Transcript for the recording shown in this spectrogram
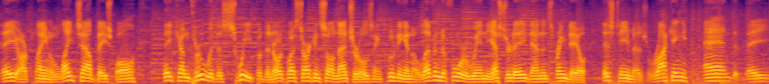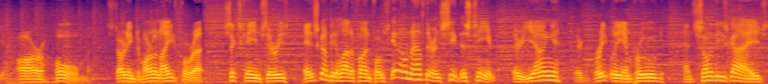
They are playing lights out baseball. They come through with a sweep of the Northwest Arkansas Naturals, including an 11 4 win yesterday down in Springdale. This team is rocking, and they are home. Starting tomorrow night for a six game series. It's going to be a lot of fun, folks. Get on out there and see this team. They're young, they're greatly improved, and some of these guys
